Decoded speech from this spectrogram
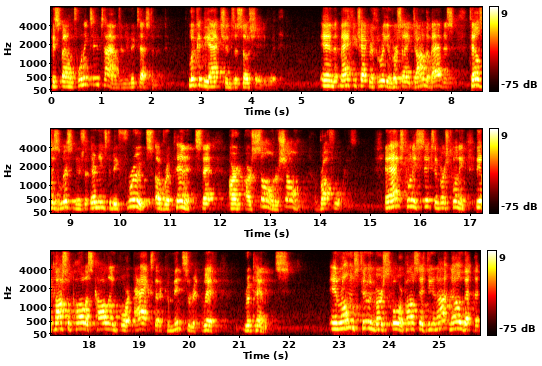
is found 22 times in your New Testament. Look at the actions associated with it. In Matthew chapter 3 and verse 8, John the Baptist tells his listeners that there needs to be fruits of repentance that are, are sown or shown or brought forth. In Acts 26 and verse 20, the Apostle Paul is calling for acts that are commensurate with repentance. In Romans 2 and verse 4, Paul says, Do you not know that the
